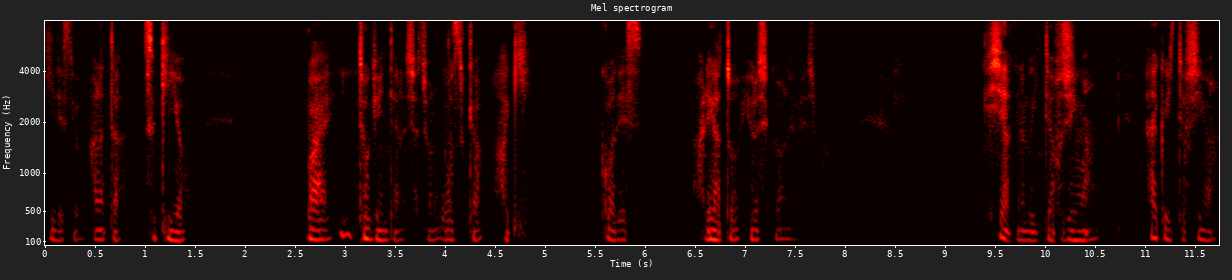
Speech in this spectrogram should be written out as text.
きですよ。あなた好きよ。バイ、東京インターの社長の大塚明子です。ありがとう。よろしくお願いします。岸明信言ってほしいわ。早く言ってほしいわ。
